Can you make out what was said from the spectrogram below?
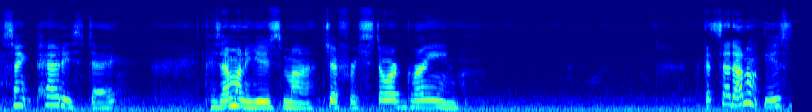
St. Patty's Day because I'm going to use my Jeffree Star green. Like I said, I don't use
